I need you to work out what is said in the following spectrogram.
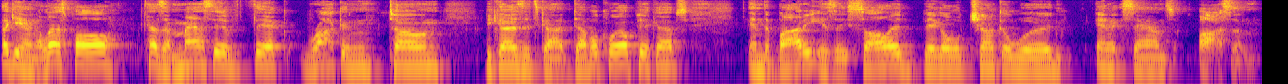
again, a Les Paul has a massive, thick, rocking tone because it's got double coil pickups and the body is a solid, big old chunk of wood, and it sounds awesome.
